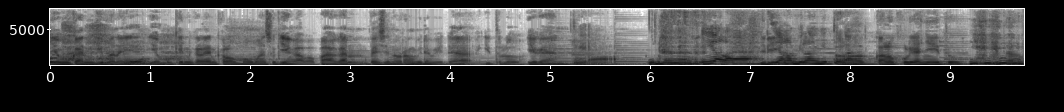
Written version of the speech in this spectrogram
ya bukan gimana ya, ya mungkin kalian kalau mau masuk ya nggak apa-apa kan passion orang beda-beda gitu loh, ya kan? bener iyalah Jadi, jangan bilang gitu lah Eh, kalau kuliahnya itu kita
